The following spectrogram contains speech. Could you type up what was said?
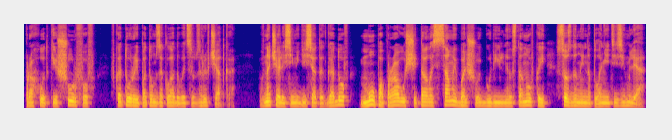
проходки шурфов, в которые потом закладывается взрывчатка. В начале 70-х годов Мо по праву считалась самой большой бурильной установкой, созданной на планете Земля.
